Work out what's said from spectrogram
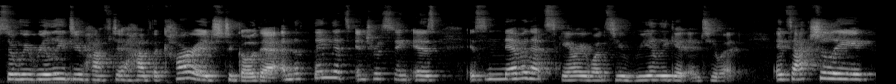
So we really do have to have the courage to go there. And the thing that's interesting is it's never that scary once you really get into it. It's actually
